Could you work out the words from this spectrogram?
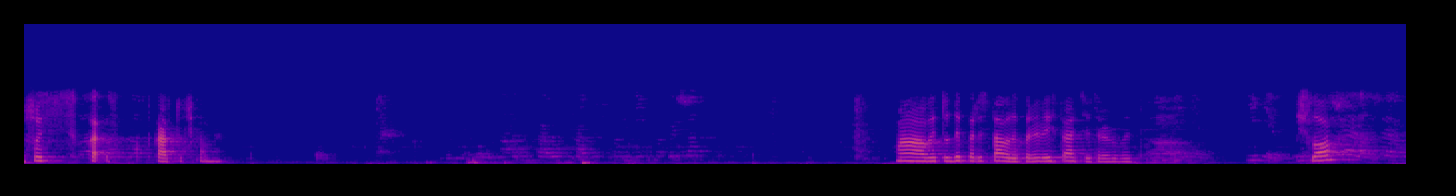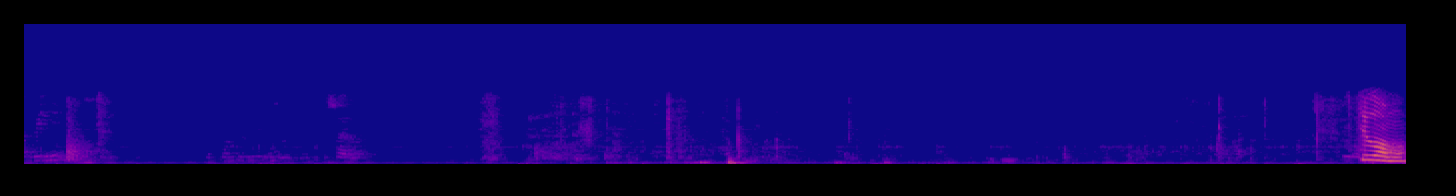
щось з карточками. А, ви туди переставили, перереєстрацію треба робити. Пішло? В цілому.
